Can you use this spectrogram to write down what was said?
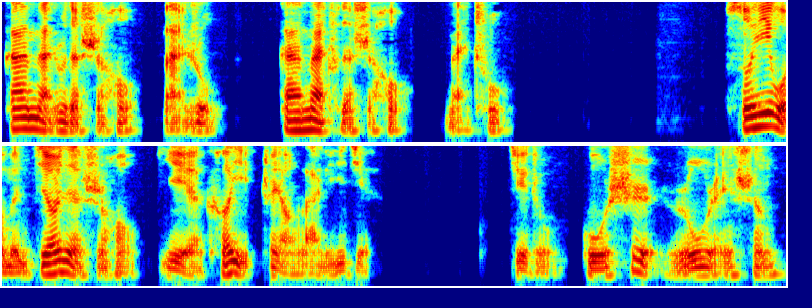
该买入的时候买入，该卖出的时候。卖出，所以我们交易的时候也可以这样来理解。记住，股市如人生，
